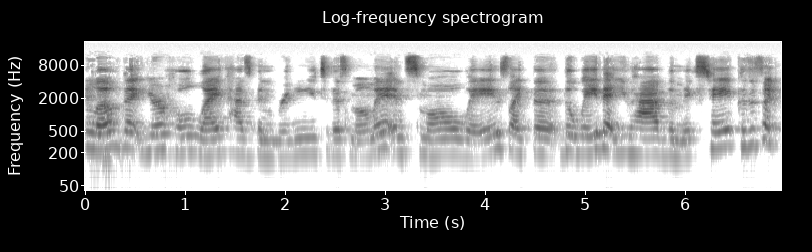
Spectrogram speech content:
I love that your whole life has been bringing you to this moment in small ways, like the the way that you have the mixtape, because it's like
